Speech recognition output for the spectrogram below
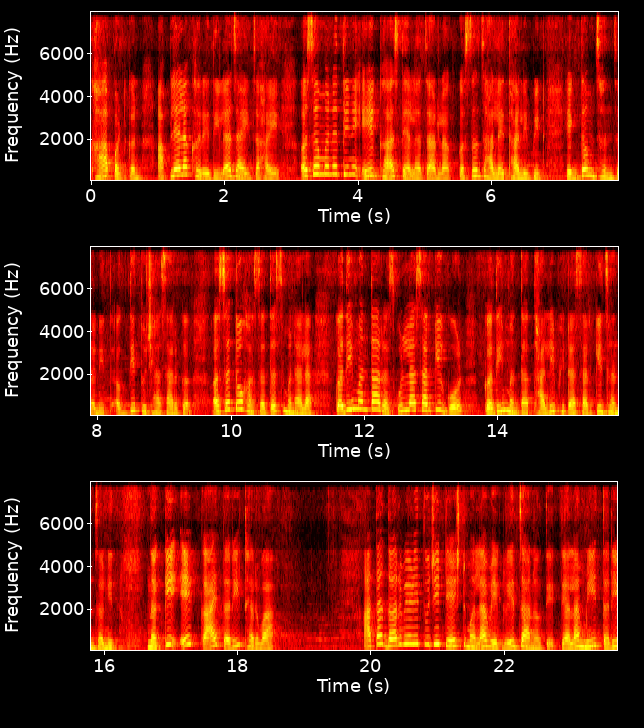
खा पटकन आपल्याला खरेदीला जायचं आहे. असं म्हणत तिने एक घास त्याला चारला कसं झालंय थालीपीठ? एकदम झणझणीत अगदी तुझ्यासारखं. असं तो हसतच म्हणाला कधी म्हणता रसगुल्लासारखी गोड कधी म्हणता थालीपीठासारखी झणझणीत. नक्की एक काय तरी ठरवा. आता दरवेळी तुझी टेस्ट मला वेगळीच जाणवते. त्याला मी तरी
